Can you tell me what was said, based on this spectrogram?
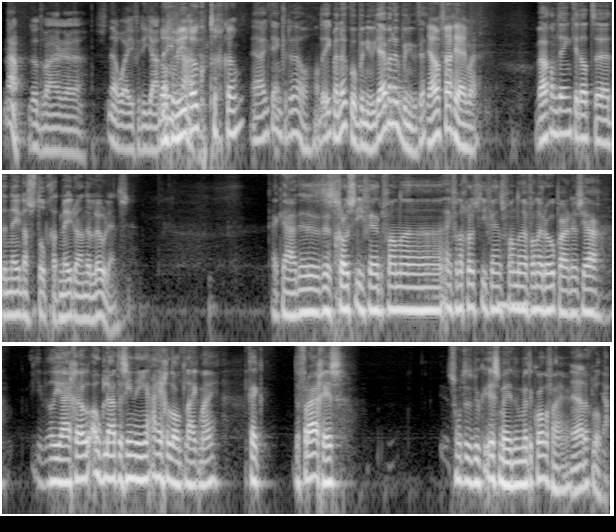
Nou, dat waren eh, snel even de ja Mogen we hier ook op terugkomen? Ja, ik denk het wel. Want ik ben ook wel benieuwd. Jij bent ook benieuwd, hè? Ja, maar vraag jij maar. Waarom denk je dat eh, de Nederlandse top gaat meedoen aan de Lowlands? Kijk, ja, dit is het grootste event van, eh, een van de grootste events van, eh, van Europa. Dus ja, je wil je eigen ook laten zien in je eigen land, lijkt mij. Kijk, de vraag is, ze moeten natuurlijk eerst meedoen met de qualifier. Ja, dat klopt. Ja.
